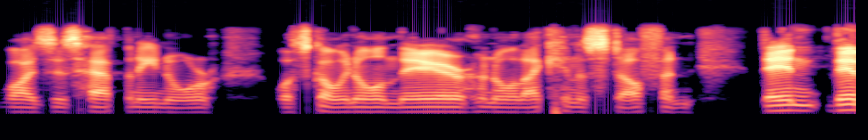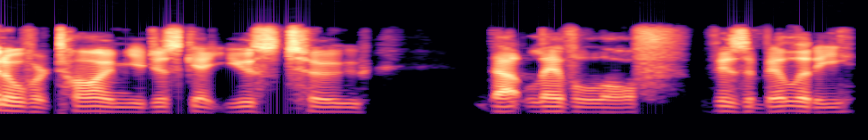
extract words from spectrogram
why is this happening or what's going on there and all that kind of stuff. And then, then over time, you just get used to that level of visibility,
